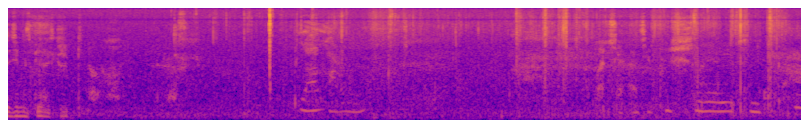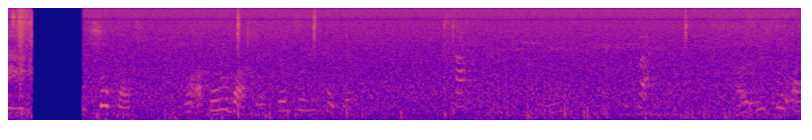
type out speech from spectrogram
będziemy zbierać grzybki. No. Zbieram. Patrz jaka ci pyszna jajeczniczka. Szukać. No a to robaczek, ten co nie kupię. Tak. Ale wiesz co, a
